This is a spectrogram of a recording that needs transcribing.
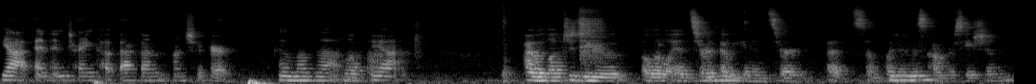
yeah, and, and try and cut back on, on sugar. I love that. Love that. Yeah. I would love to do a little insert that we can insert at some point in Mm-hmm. this conversation,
